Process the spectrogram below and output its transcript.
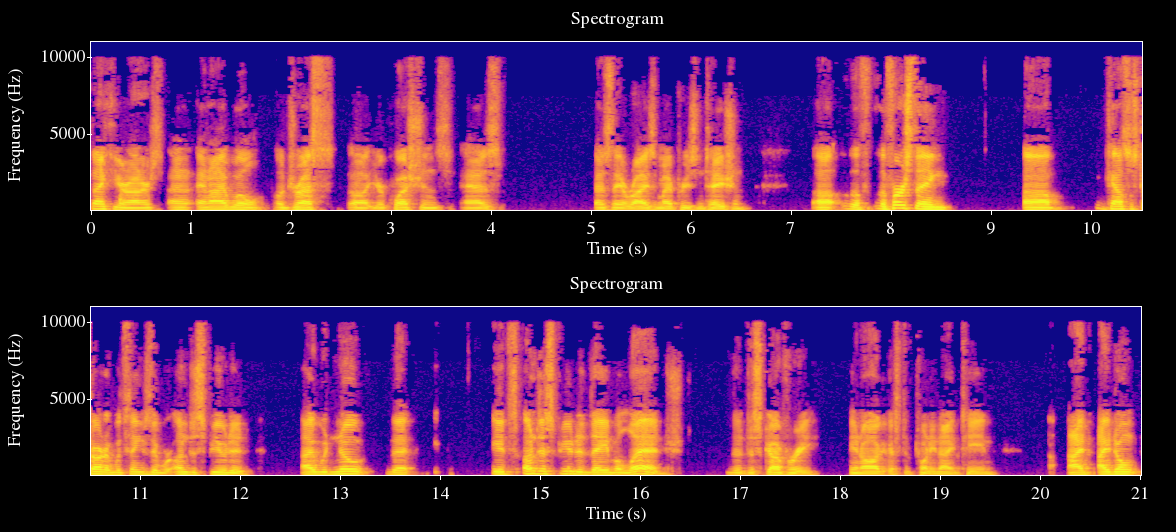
Thank you, Your Honors. And I will address your questions as as they arise in my presentation. The first thing, counsel started with things that were undisputed. I would note that it's undisputed they've alleged the discovery in August of 2019. I don't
